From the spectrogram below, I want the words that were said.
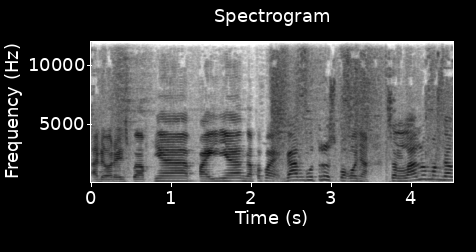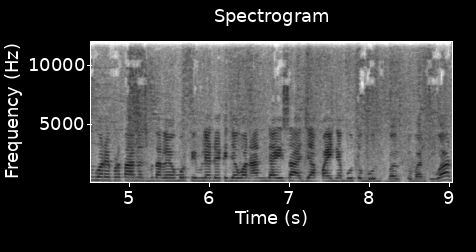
Ada orange buff-nya, pie-nya, nggak apa-apa. Ganggu terus pokoknya. Selalu mengganggu area pertahanan sebentar Leo Murphy melihat dari kejauhan andai saja pie-nya butuh, butuh bantuan.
